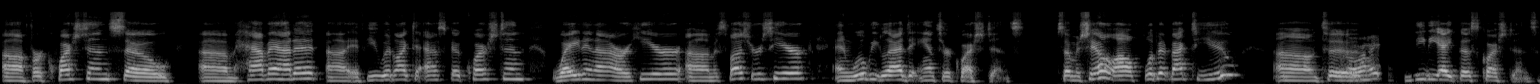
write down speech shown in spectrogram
uh, for questions. So um, have at it. Uh, if you would like to ask a question, Wade and I are here. Um, Ms. Fletcher's here, and we'll be glad to answer questions. So, Michelle, I'll flip it back to you um, to right. mediate those questions.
